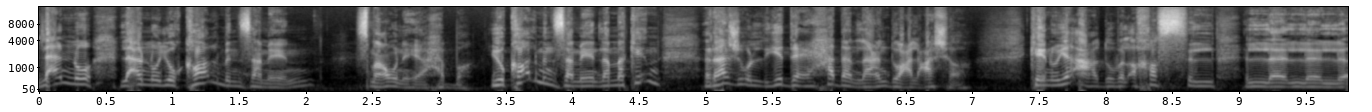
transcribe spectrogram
لأنه لأنه يقال من زمان اسمعوني يا أحبة. يقال من زمان لما كان رجل يدعي حدا لعنده على العشاء كانوا يقعدوا بالأخص ال ال ال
